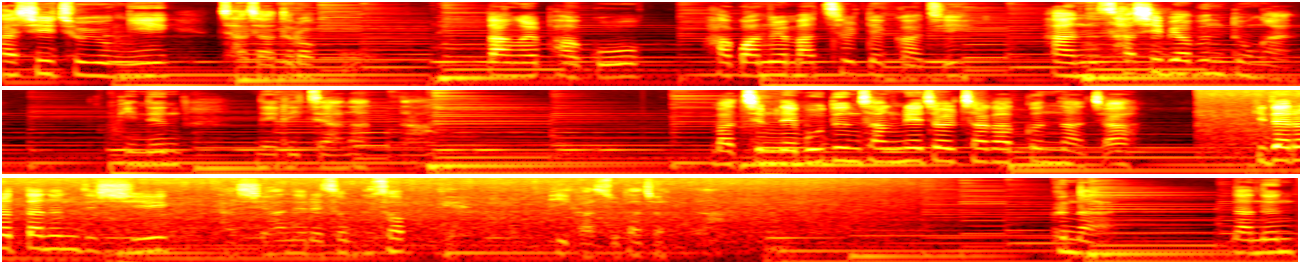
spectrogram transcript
다시 조용히 잦아들었고 땅을 파고 하관을 마칠 때까지 한 40여 분 동안 비는 내리지 않았다. 마침내 모든 장례 절차가 끝나자 기다렸다는 듯이 다시 하늘에서 무섭게 비가 쏟아졌다. 그날 나는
